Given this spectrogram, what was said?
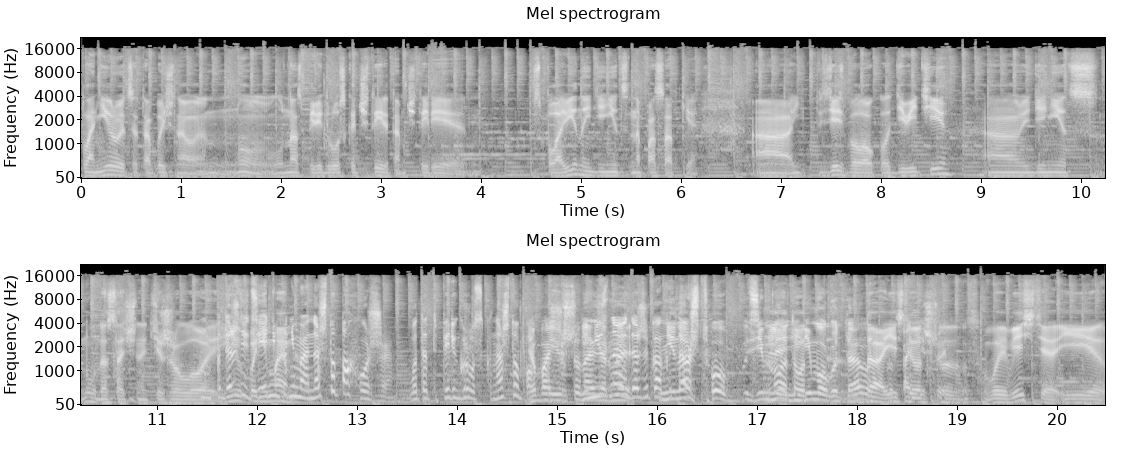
планируется. Это обычно, ну, у нас перегрузка 4, там 4 с половиной единицы на посадке. А здесь было около 9 э, единиц, ну, достаточно тяжело. Ну, И Подождите, я не понимаем- понимаю, на что похоже вот эта перегрузка? На что похоже? Я боюсь, что, Я наверное, не знаю даже, как ни это- на что земляне Ну, вот, не могут, да? Да, вот если вот вы весите и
